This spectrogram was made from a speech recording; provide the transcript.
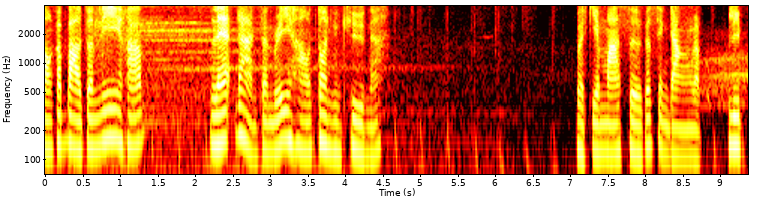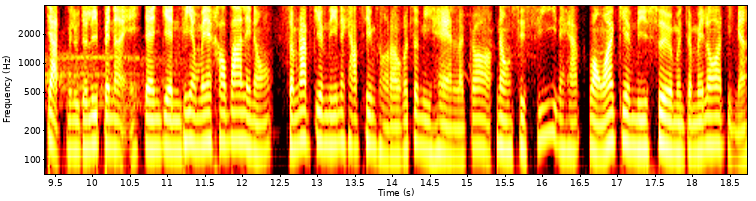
2 กับบ่าวจอนนี่ครับ และด่าน Family House ตอนกลางคืนนะ ปิดเกมมาเซอร์ก็เสียงดังแบบรีบจัดไม่รู้จะรีบไปไหนใจเย็นๆพี่ยังไม่ได้เข้าบ้านเลยน้องสำหรับเกมนี้นะครับทีมของเราก็จะมีแฮนแล้วก็น้องซิซี่นะครับหวังว่าเกมนี้เซอร์มันจะไม่รอดอีกนะ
